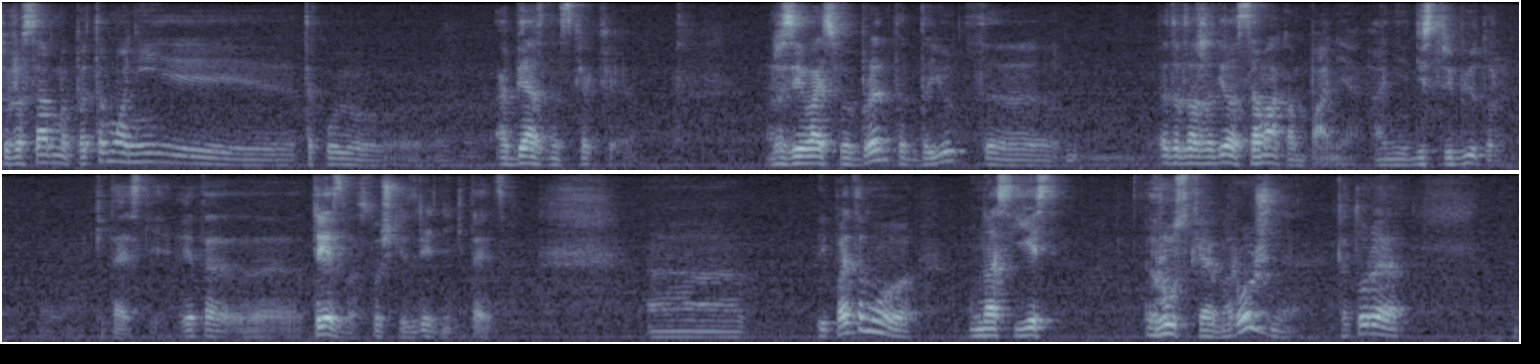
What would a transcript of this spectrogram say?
То же самое, поэтому они такую обязанность, как развивать свой бренд, отдают. Э, это должна делать сама компания, а не дистрибьютор китайский. Это э, трезво с точки зрения китайцев. А, и поэтому у нас есть русское мороженое, которое э,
